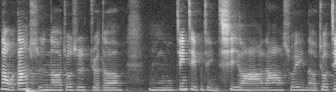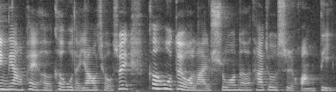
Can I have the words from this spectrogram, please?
那我当时呢就是觉得，嗯，经济不景气啦，然后所以呢就尽量配合客户的要求，所以客户对我来说呢，他就是皇帝，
